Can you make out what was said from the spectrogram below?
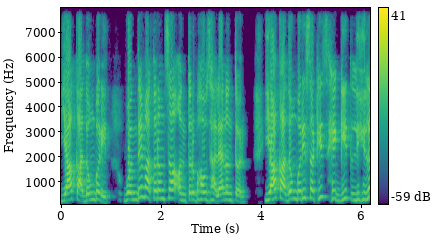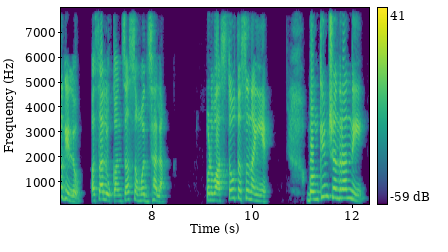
या कादंबरीत वंदे मातरमचा अंतर्भाव झाल्यानंतर या कादंबरीसाठीच हे गीत लिहिलं गेलं असा लोकांचा समज झाला. पण वास्तव तसं नाहीये. बंकिमचंद्रांनी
